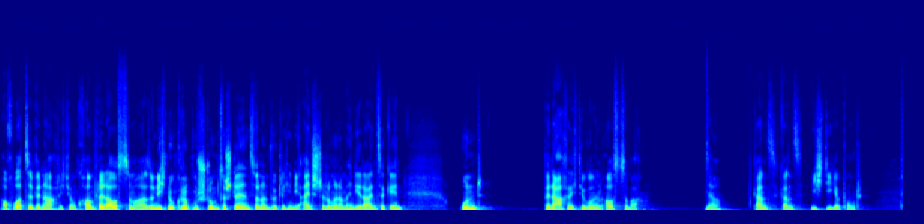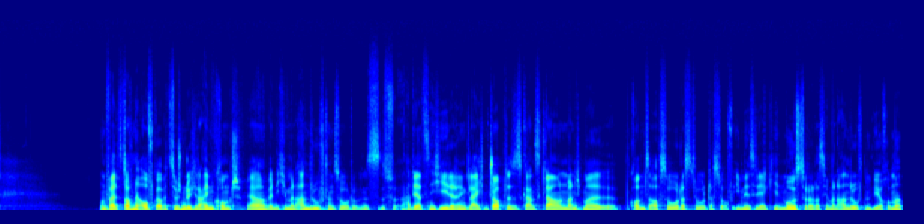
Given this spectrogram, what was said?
auch WhatsApp-Benachrichtigungen komplett auszumachen. Also nicht nur Gruppen stumm zu stellen, sondern wirklich in die Einstellungen am Handy reinzugehen und Benachrichtigungen auszumachen. Ja, ganz, ganz wichtiger Punkt. Und es doch eine Aufgabe zwischendurch reinkommt, ja, wenn dich jemand anruft und so, es hat jetzt nicht jeder den gleichen Job, das ist ganz klar. Und manchmal kommt es auch so, dass du, dass du auf E-Mails reagieren musst oder dass jemand anruft und wie auch immer.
